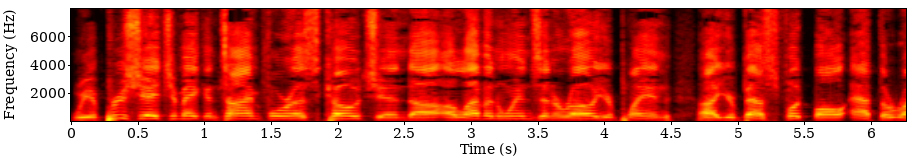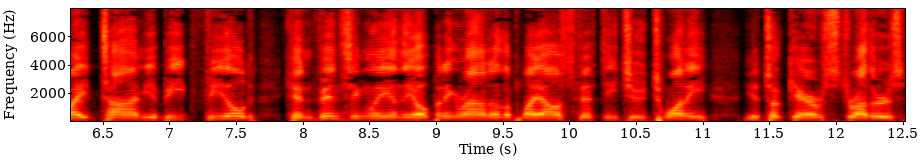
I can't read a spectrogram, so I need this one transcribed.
We appreciate you making time for us, Coach. And uh, 11 wins in a row. You're playing uh, your best football at the right time. You beat Field convincingly in the opening round of the playoffs, 52-20. You took care of Struthers,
